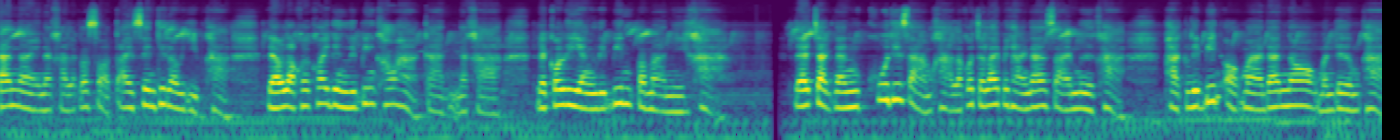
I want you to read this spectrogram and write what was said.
ด้านในนะคะ แล้วก็สอดใต้เส้นที่เราหยิบค่ะ แล้วเราค่อยๆ ดึงริบบิ้นเข้าหากันนะคะ แล้วก็เรียงริบบิ้นประมาณนี้ค่ะ และจากนั้นคู่ที่ 3 ค่ะ เราก็จะไล่ไปทางด้านซ้ายมือค่ะ ผักริบบิ้นออกมาด้านนอกเหมือนเดิมค่ะ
